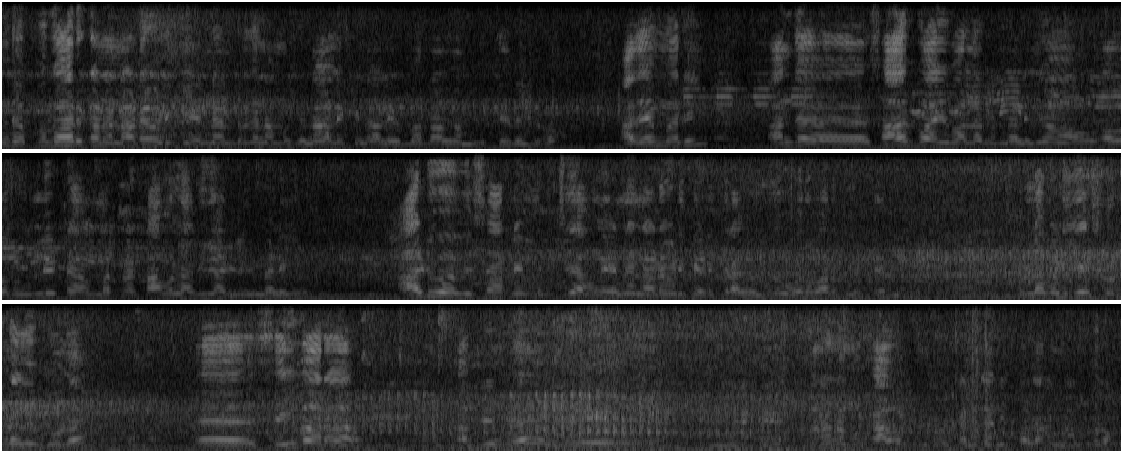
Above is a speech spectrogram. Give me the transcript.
இந்த புகாருக்கான நடவடிக்கை என்னன்றது நமக்கு நாளைக்கு நாளை மறுநாள் நமக்கு தெரிஞ்சிடும் அதே மாதிரி அந்த சார்பு ஆய்வாளர் மேலேயும் அவர் உள்ளிட்ட மற்ற காவல் அதிகாரிகள் மேலேயும் ஆடியோ விசாரணை முடித்து அவங்க என்ன நடவடிக்கை எடுக்கிறாங்கன்றது ஒரு வாரத்தில் தெரியும். உள்ளபடியே சொன்னது போல் செய்வாரா அப்படின்ற ஒரு இருக்குது ஆனால் நம்ம காவல்துறை கண்காணிப்பாளரை நம்புகிறோம்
